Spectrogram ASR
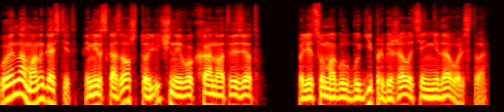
У Эннамана гостит. Эмир сказал, что лично его к хану отвезет. По лицу Магул-Буги пробежала тень недовольства.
